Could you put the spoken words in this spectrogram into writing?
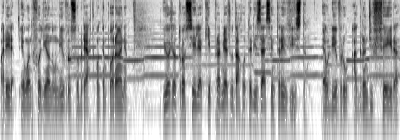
Marília, eu ando folheando um livro sobre arte contemporânea E hoje eu trouxe ele aqui para me ajudar a roteirizar essa entrevista. É o livro A Grande Feira,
